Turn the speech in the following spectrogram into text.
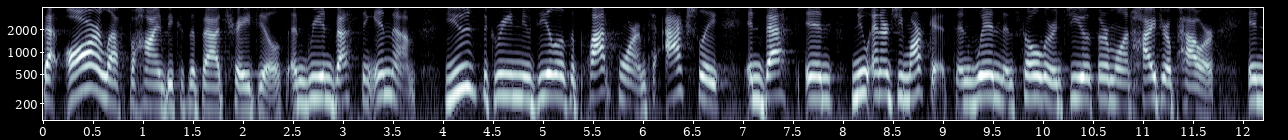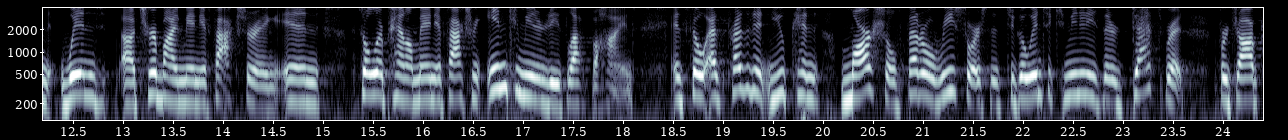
that are left behind because of bad trade deals and reinvesting in them. Use the Green New Deal as a platform to actually invest in new energy markets in wind and solar and geothermal and hydropower, in wind uh, turbine manufacturing, in solar panel manufacturing in communities left behind. And so, as president, you can marshal federal resources to go into communities that are desperate for job,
